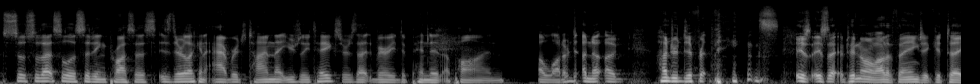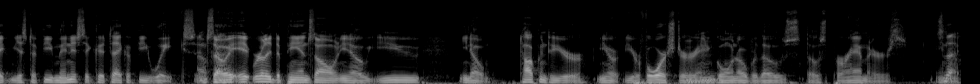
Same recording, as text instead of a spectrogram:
so so that soliciting process is there like an average time that usually takes or is that very dependent upon a lot of a, a hundred different things It's, it's depending on a lot of things. It could take just a few minutes. It could take a few weeks, and so it, it really depends on you know you you know talking to your your your forester and mm-hmm. going over those those parameters. So know. that,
